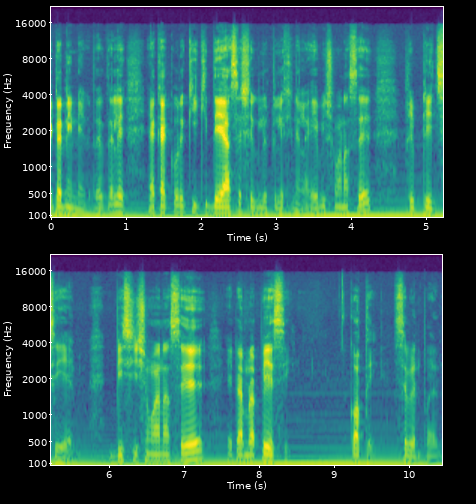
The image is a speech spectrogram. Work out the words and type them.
এটা নির্ণয় করতে হবে। তাহলে এক এক করে কি কি দেয়া আছে সেগুলো একটু লিখে নিলাম। এবি সমান আছে ফিফটিন সি সিএম বিসি সমান আছে, এটা আমরা পেয়েছি কতে? Seven point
